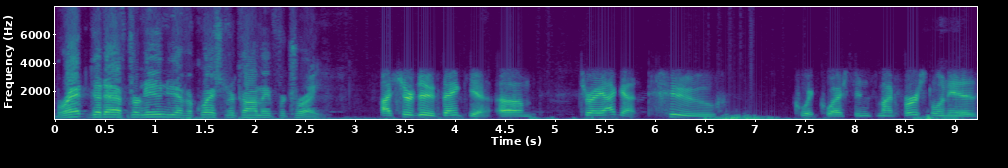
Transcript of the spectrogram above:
Brett, good afternoon. You have a question or comment for Trey? I sure do. Thank you. Um, Trey, I got two quick questions. My first one is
